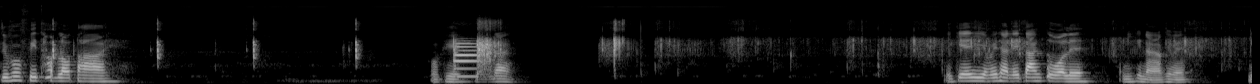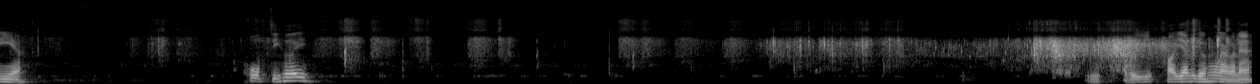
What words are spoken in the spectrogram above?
ซูเปอร์ฟิตทำเราตาย โอเคยังได้เมื่อกี้ยังไม่ทันได้ตั้งตัวเลย อันนี้คือน้ำใช่ไหมนี่อะโคบสิเฮ้ย ขอไปขอแยกไปดูข้างหลังก่อนนะ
